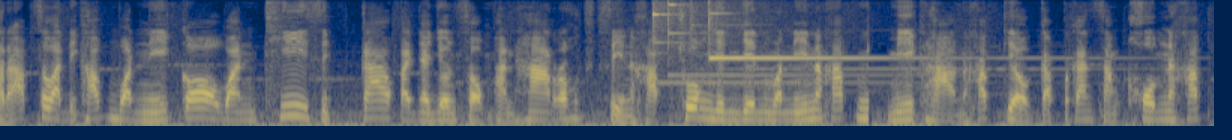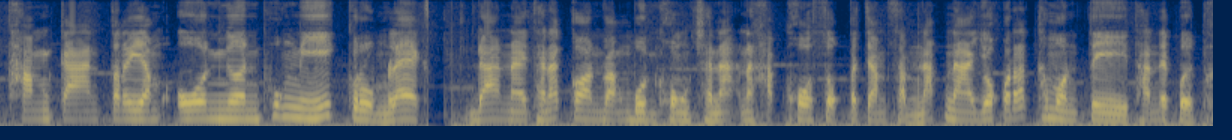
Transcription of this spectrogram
ครับ สวัสดีครับ วันนี้ก็วันที่ 19 กันยายน 2564 นะครับ ช่วงเย็นๆ วันนี้นะครับ มีข่าวนะครับ เกี่ยวกับประกันสังคมนะครับทำการเตรียมโอนเงินพรุ่งนี้กลุ่มแรก ด้านนายธนกรวังบุญคงชนะนะครับ โฆษกประจำสำนักนายกรัฐมนตรีท่านได้เปิดเผ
